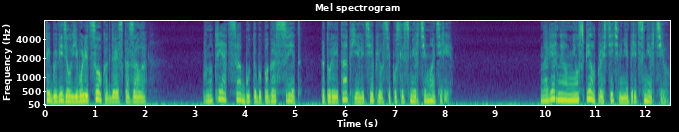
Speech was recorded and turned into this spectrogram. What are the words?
Ты бы видел его лицо, когда я сказала... Внутри отца будто бы погас свет, который и так еле теплился после смерти матери. «Наверное, он не успел простить меня перед смертью»,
